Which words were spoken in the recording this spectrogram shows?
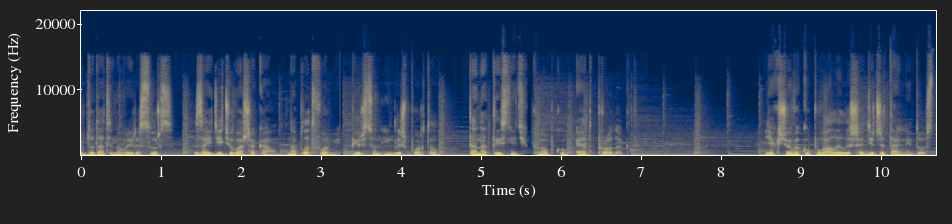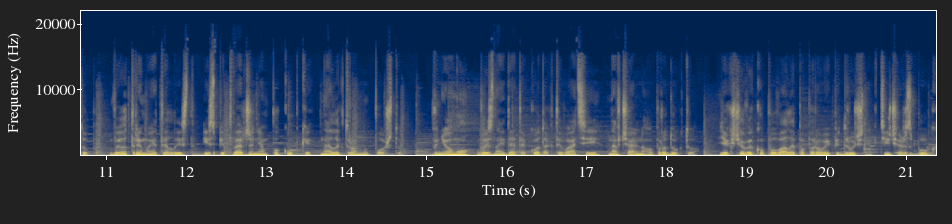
Щоб додати новий ресурс, зайдіть у ваш аккаунт на платформі Pearson English Portal та натисніть кнопку Add Product. Якщо ви купували лише діджитальний доступ, ви отримаєте лист із підтвердженням покупки на електронну пошту. В ньому ви знайдете код активації навчального продукту. Якщо ви купували паперовий підручник Teacher's Book,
